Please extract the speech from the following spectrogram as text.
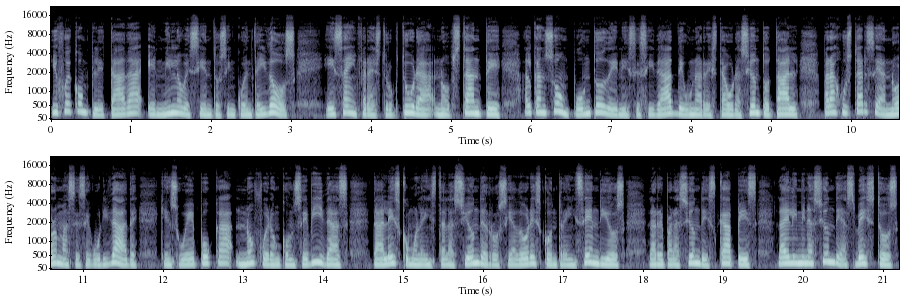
y fue completada en 1952. Esa infraestructura, no obstante, alcanzó un punto de necesidad de una restauración total para ajustarse a normas de seguridad que en su época no fueron concebidas, tales como la instalación de rociadores contra incendios, la reparación de escapes, la eliminación de asbestos,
